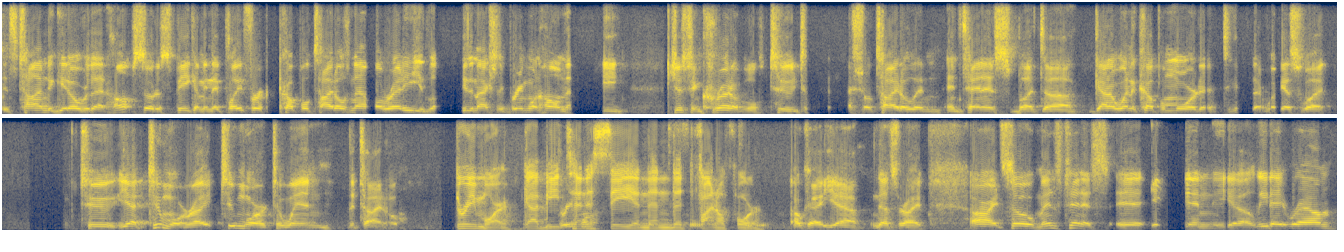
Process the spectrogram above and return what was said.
it's time to get over that hump, so to speak. I mean, they played for a couple titles now already. You'd love to see them actually bring one home. That would be just incredible to, to national title in, in tennis. But uh, got to win a couple more to, to get there. Well, guess what? Two, yeah, two more, right? Two more to win the title. Three more. Got to beat Three Tennessee more? and then the final four. Okay, yeah, that's right. All right, so men's tennis. It, it, in the uh, Elite Eight round.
